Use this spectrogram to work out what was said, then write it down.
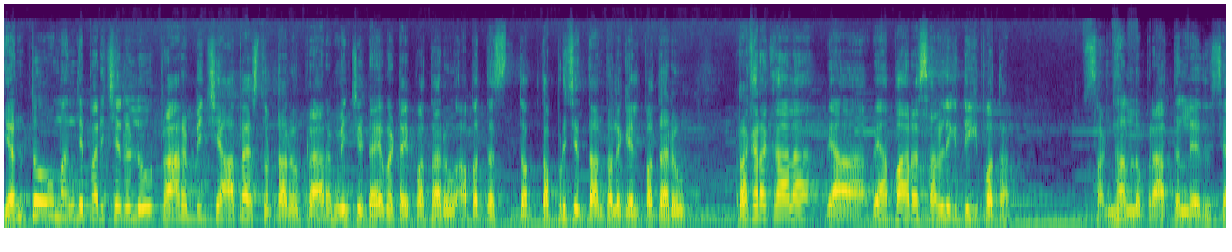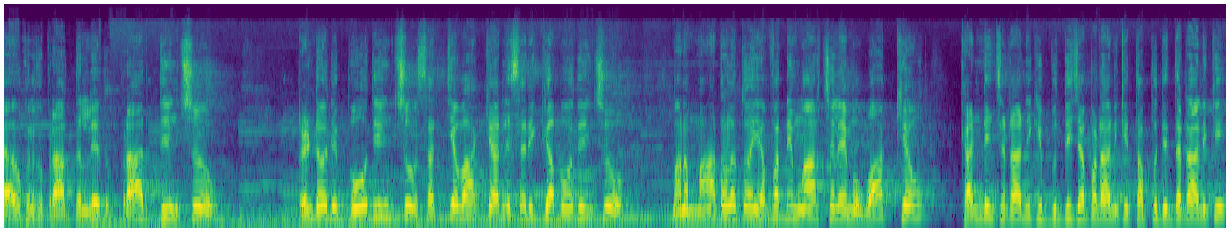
ఎంతోమంది మంది ప్రారంభించి ఆపేస్తుంటారు ప్రారంభించి డైవర్ట్ అయిపోతారు అబద్ధ తప్- తప్పుడు సిద్ధాంతాలకు వెళ్ళిపోతారు రకరకాల వ్యా వ్యాపార సరళికి దిగిపోతారు. సంఘాల్లో ప్రార్థన లేదు సేవకులకు ప్రార్థన లేదు. ప్రార్థించు. రెండోది బోధించు. సత్యవాక్యాన్ని సరిగ్గా బోధించు. మన మాటలతో ఎవరిని మార్చలేము. వాక్యం ఖండించడానికి బుద్ధి చెప్పడానికి తప్పుదిద్దడానికి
